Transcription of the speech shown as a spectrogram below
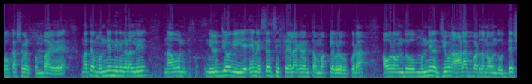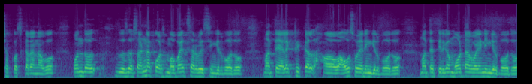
ಅವಕಾಶಗಳು ತುಂಬ ಇದೆ. ಮತ್ತು ಮುಂದಿನ ದಿನಗಳಲ್ಲಿ ನಾವು ನಿರುದ್ಯೋಗಿ ಏನು ಎಸ್ ಎಲ್ ಸಿ ಫೇಲ್ ಆಗಿರೋಂಥ ಮಕ್ಕಳುಗಳಿಗೂ ಕೂಡ ಅವರ ಒಂದು ಮುಂದಿನ ಜೀವನ ಹಾಳಾಗಬಾರ್ದು ಅನ್ನೋ ಒಂದು ಉದ್ದೇಶಕ್ಕೋಸ್ಕರ ನಾವು ಒಂದು ಸಣ್ಣ ಕೋರ್ಸ್ ಮೊಬೈಲ್ ಸರ್ವಿಸಿಂಗ್ ಇರ್ಬೋದು, ಮತ್ತು ಎಲೆಕ್ಟ್ರಿಕಲ್ ಹೌಸ್ ವೈರಿಂಗ್ ಇರ್ಬೋದು, ಮತ್ತು ತಿರ್ಗಾ ಮೋಟಾರ್ ವೈಂಡಿಂಗ್ ಇರ್ಬೋದು,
